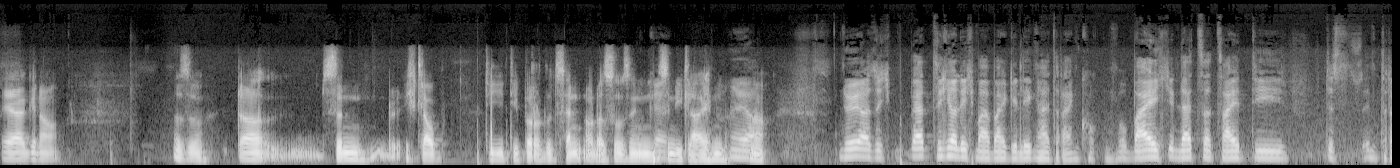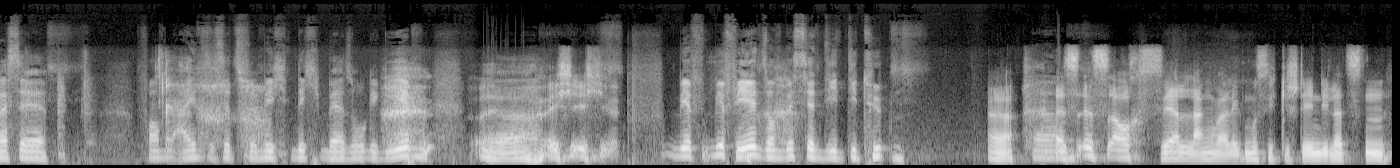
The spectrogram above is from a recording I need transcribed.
ja, genau. Also da sind, ich glaube, die, die Produzenten oder so sind, okay. sind die gleichen. Ja. ja. Nö, also ich werde sicherlich mal bei Gelegenheit reingucken. Wobei ich in letzter Zeit die das Interesse Formel 1 ist jetzt für mich nicht mehr so gegeben. Ja, ich, ich mir, mir fehlen so ein bisschen die, die Typen. Ja. Es ist auch sehr langweilig, muss ich gestehen, die letzten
